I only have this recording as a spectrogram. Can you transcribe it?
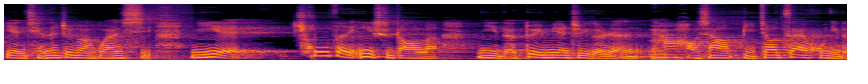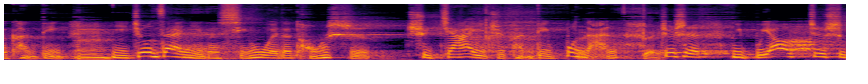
眼前的这段关系，你也。充分意识到了你的对面这个人，他好像比较在乎你的肯定，嗯，你就在你的行为的同时去加一句肯定，不难，对，就是你不要就是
